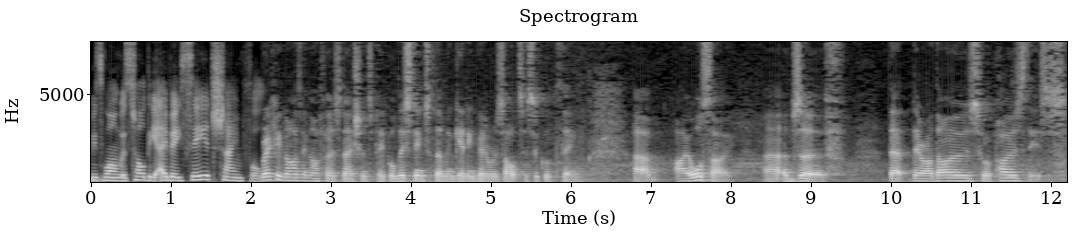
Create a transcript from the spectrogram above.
Ms Wong has told the ABC it's shameful. Recognising our First Nations people, listening to them and getting better results is a good thing. Um, I also uh, observe that there are those who oppose this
